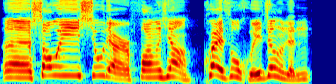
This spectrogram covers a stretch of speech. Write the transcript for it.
呃，稍微修点方向，快速回正人，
